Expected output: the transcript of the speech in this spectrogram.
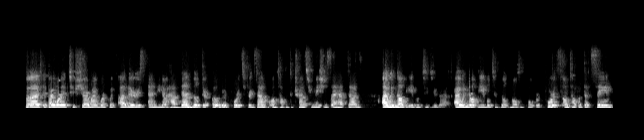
but if I wanted to share my work with others and you know have them build their own reports, for example, on top of the transformations I have done, I would not be able to do that. I would not be able to build multiple reports on top of that same,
